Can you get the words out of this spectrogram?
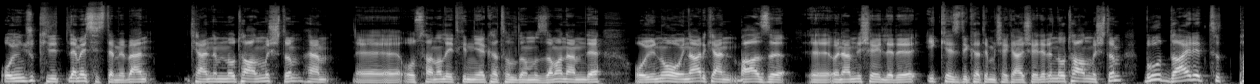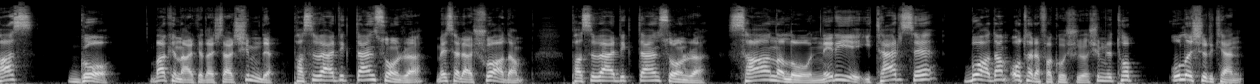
oyuncu kilitleme sistemi. Ben kendim not almıştım. Hem e, o sanal etkinliğe katıldığımız zaman hem de oyunu oynarken bazı e, önemli şeyleri ilk kez dikkatimi çeken şeyleri not almıştım. Bu Directed Pass Go. Bakın arkadaşlar şimdi pası verdikten sonra mesela şu adam pası verdikten sonra sağ analoğu nereye iterse bu adam o tarafa koşuyor. Şimdi top ulaşırken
